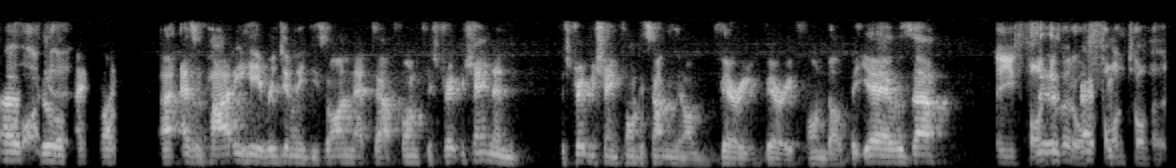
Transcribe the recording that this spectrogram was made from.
I like cool, it. mate. Like, uh, as a party, he originally designed that uh, font for Street Machine, and the Street Machine font is something that I'm very, very fond of. But yeah, it was uh, Are you fond of it or font of it?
